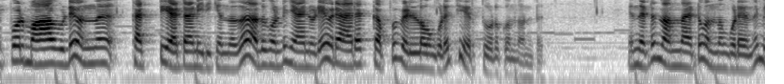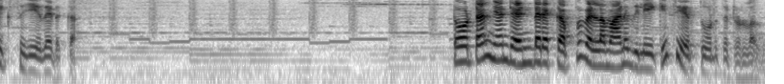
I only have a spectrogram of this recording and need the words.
ഇപ്പോൾ മാവിടെ ഒന്ന് കട്ടിയായിട്ടാണ് ഇരിക്കുന്നത്. അതുകൊണ്ട് ഞാനിവിടെ ഒരു അരക്കപ്പ് വെള്ളവും കൂടെ ചേർത്ത് കൊടുക്കുന്നുണ്ട്. എന്നിട്ട് നന്നായിട്ട് ഒന്നും കൂടെ ഒന്ന് മിക്സ് ചെയ്തെടുക്കാം. ടോട്ടൽ ഞാൻ രണ്ടര കപ്പ് വെള്ളമാണ് ഇതിലേക്ക് ചേർത്ത് കൊടുത്തിട്ടുള്ളത്.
